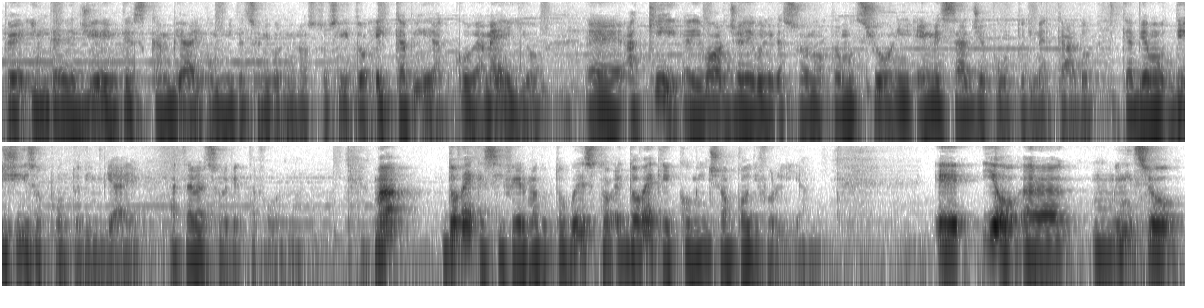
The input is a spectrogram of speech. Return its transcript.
per interagire, interscambiare comunicazioni con il nostro sito e capire ancora meglio eh, a chi rivolgere quelle che sono promozioni e messaggi appunto di mercato che abbiamo deciso appunto di inviare attraverso le piattaforme. Ma dov'è che si ferma tutto questo e dov'è che comincia un po' di follia? E io eh, inizio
